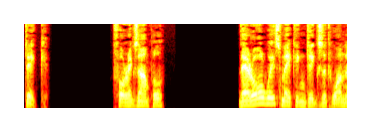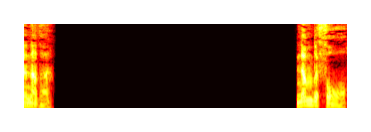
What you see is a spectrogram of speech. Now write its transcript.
Dig. For example, they're always making digs at one another. Number 4.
